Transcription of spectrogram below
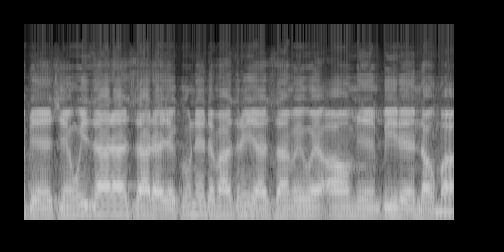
အပြင်ရှင်ဝိဇာရစာရယခုနှစ်ဓမ္မစရိယာသံမေဝဲအောင်မြင်ပြီးတဲ့နောက်မှာ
